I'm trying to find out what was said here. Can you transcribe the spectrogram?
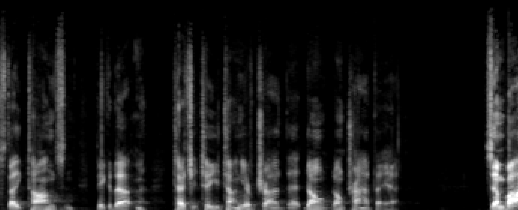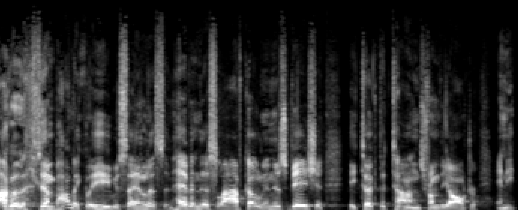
steak tongs, and pick it up and touch it to your tongue. You ever tried that? Don't, don't try that. Symbol- symbolically, he was saying, listen, having this live coal in this vision, he took the tongues from the altar and he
